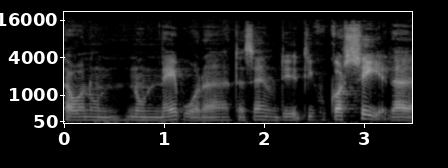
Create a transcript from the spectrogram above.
der var nogle, nogle naboer, der, der sagde, at de, de kunne godt se, at der,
